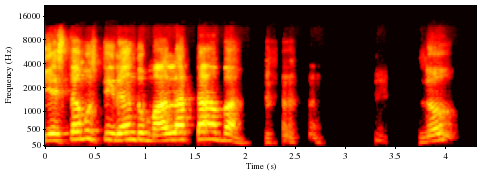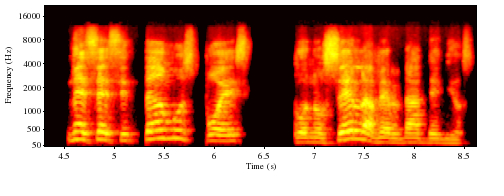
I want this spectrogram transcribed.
e estamos tirando mal a taba. Não? Necessitamos, pois, conhecer a verdade de Deus.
